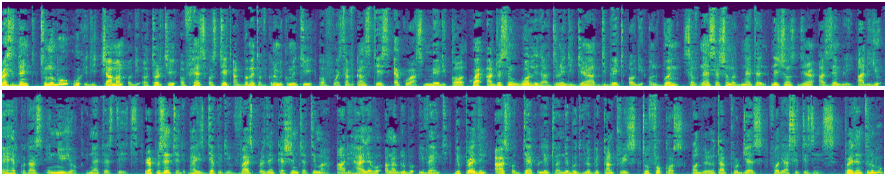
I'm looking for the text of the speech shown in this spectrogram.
President Tinubu, who is the chairman of the Authority of Heads of State and Government of Economic Community of West African States, ECOWAS, made the call while addressing world leaders during the general debate of the ongoing 79th session of the United Nations General Assembly at the UN headquarters in New York, United States. Represented by his deputy, Vice President Kashim Shettima, at the high-level honor global event, the president asked for debt relief to enable developing countries to focus on developmental projects for their citizens. President Tinubu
